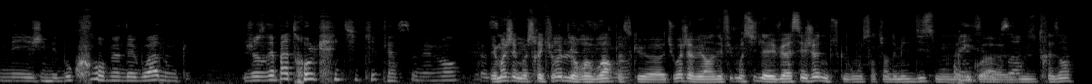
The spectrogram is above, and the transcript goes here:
Mais j'aimais beaucoup Robin des Bois, donc j'oserais pas trop le critiquer personnellement. Et moi, je serais curieux de le revoir parce moi. que euh, tu vois, j'avais un effet. Moi aussi, je l'avais vu assez jeune parce que bon, sorti en 2010, mais on avait Oui, quoi, c'est pour ça. 12 ou 13 ans.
